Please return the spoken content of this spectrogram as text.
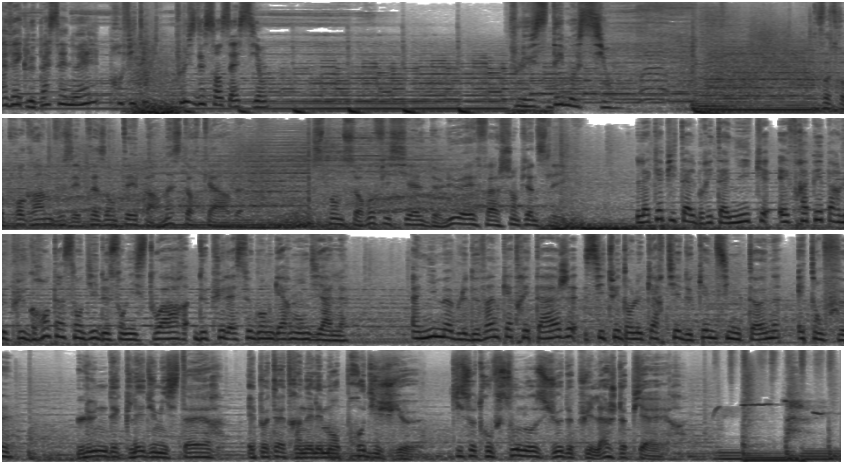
Avec le pass annuel, profitez de plus de sensations. Plus d'émotions. Votre programme vous est présenté par Mastercard, sponsor officiel de l'UEFA Champions League. La capitale britannique est frappée par le plus grand incendie de son histoire depuis la Seconde Guerre mondiale. Un immeuble de 24 étages, situé dans le quartier de Kensington, est en feu. L'une des clés du mystère est peut-être un élément prodigieux qui se trouve sous nos yeux depuis l'âge de pierre.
